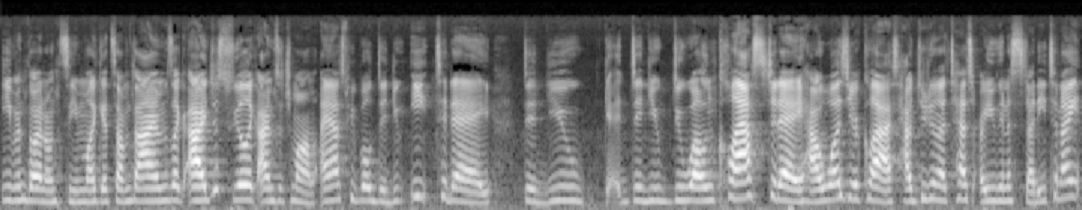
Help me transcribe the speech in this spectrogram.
Even though I don't seem like it sometimes, like I just feel like I'm such a mom. I ask people, "Did you eat today? Did you did you do well in class today? How was your class? How'd you do on that test? Are you going to study tonight?"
